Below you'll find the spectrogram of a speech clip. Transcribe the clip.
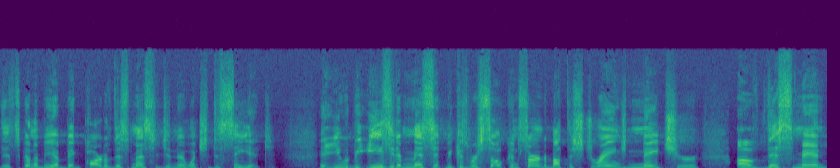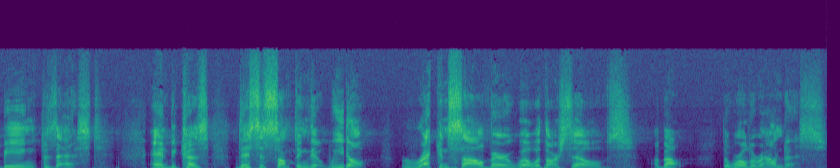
it's going to be a big part of this message and I want you to see it. It would be easy to miss it because we're so concerned about the strange nature of this man being possessed. And because this is something that we don't reconcile very well with ourselves about the world around us.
